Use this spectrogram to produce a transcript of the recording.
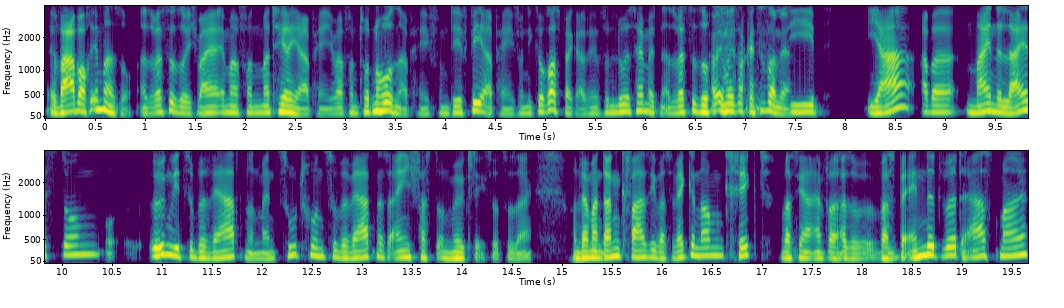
war aber auch immer so. Also weißt du so, ich war ja immer von Materia abhängig, ich war von Toten Hosen abhängig, vom DFB abhängig, von Nico Rosberg abhängig, von Lewis Hamilton. Also weißt du so, aber irgendwann ist auch kein Zufall mehr. die, ja, aber meine Leistung irgendwie zu bewerten und mein Zutun zu bewerten, ist eigentlich fast unmöglich sozusagen. Und wenn man dann quasi was weggenommen kriegt, was ja einfach, also was beendet wird erstmal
